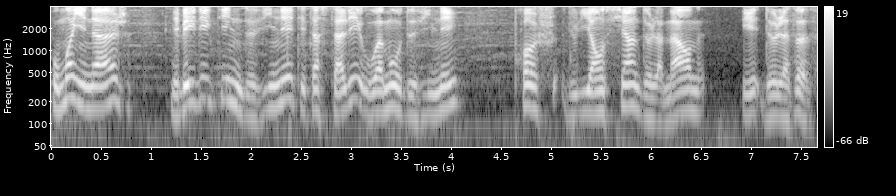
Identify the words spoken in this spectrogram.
Au Moyen Âge, les bénédictines de Vinay étaient installées au hameau de Vinay, proche du lit ancien de la Marne et de la Veuve.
